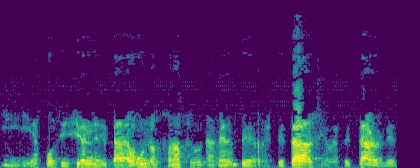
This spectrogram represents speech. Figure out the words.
y las posiciones de cada uno son absolutamente respetadas y respetables.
